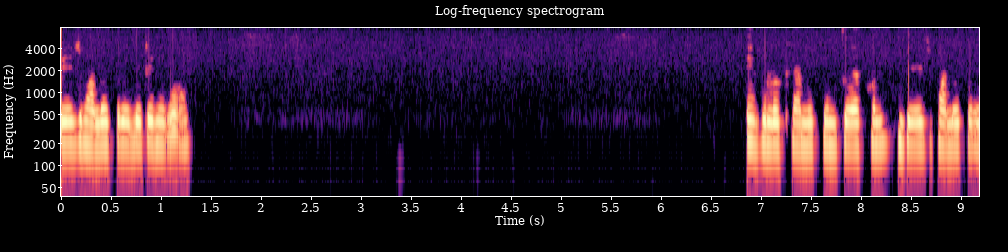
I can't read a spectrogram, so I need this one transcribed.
বেশ ভালো করে বেটে নিব। এগুলোকে আমি কিন্তু এখন বেশ ভালো করে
